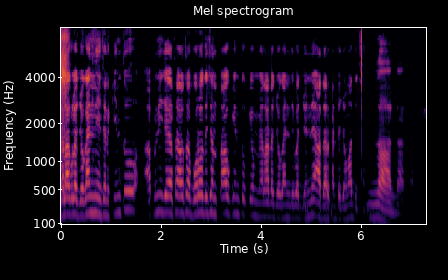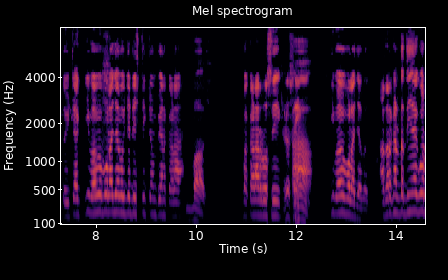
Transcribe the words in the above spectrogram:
মেলাগুলা যোগান নিয়েছেন কিন্তু আপনি যে এথা ওথা বড় দিচ্ছেন তাও কিন্তু কেউ মেলাটা যোগান দিবার জন্য আধার কার্ডে জমা দিচ্ছেন না না না তো এটা কীভাবে বলা যাবে যে ডিস্ট্রিক্ট চ্যাম্পিয়ন কাড়া বাস বা কাড়ার রসিক রসিক। হ্যাঁ কীভাবে বলা যাবে আধার কার্ডটা দিয়ে একবার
